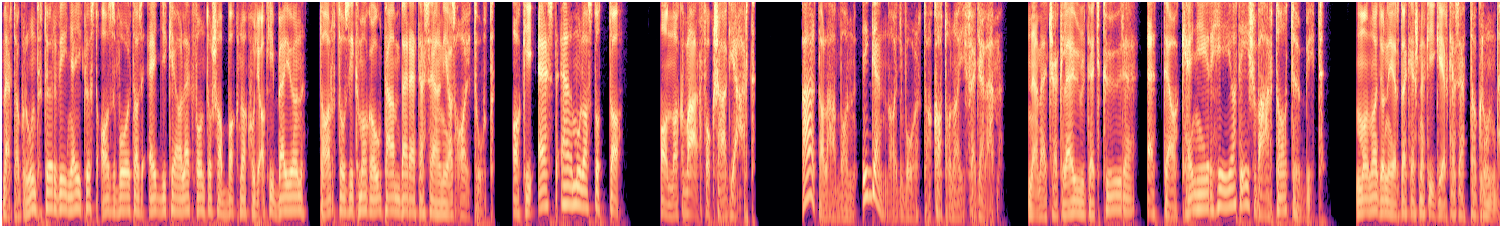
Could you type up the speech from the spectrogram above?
mert a grunt törvényei közt az volt az egyike a legfontosabbaknak, hogy aki bejön, tartozik maga után bereteszelni az ajtót. Aki ezt elmulasztotta, annak várfogság járt. Általában igen nagy volt a katonai fegyelem. Nemecsek leült egy kőre, ette a kenyérhéjat és várta a többit. Ma nagyon érdekesnek ígérkezett a grund.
